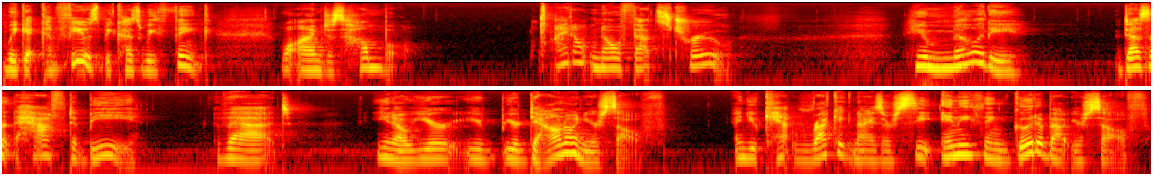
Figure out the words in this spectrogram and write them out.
we get confused because we think, well, I'm just humble. I don't know if that's true. Humility doesn't have to be that you know you're you're, you're down on yourself and you can't recognize or see anything good about yourself.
